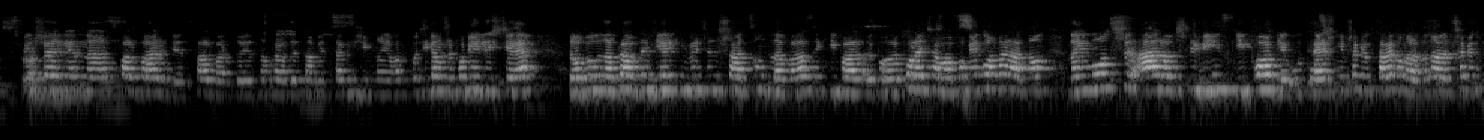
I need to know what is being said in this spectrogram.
Spitsbergen na Svalbardzie. Svalbard to jest naprawdę, tam jest tak zimno. Ja Was podziwiam, że pobiegliście. To był naprawdę wielki wyczyn szacun dla Was. Ekipa e, po- poleciała, pobiegła maraton. Najmłodszy Aaron Śliwiński pobiegł też, nie przebiegł całego maratonu, ale przebiegł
